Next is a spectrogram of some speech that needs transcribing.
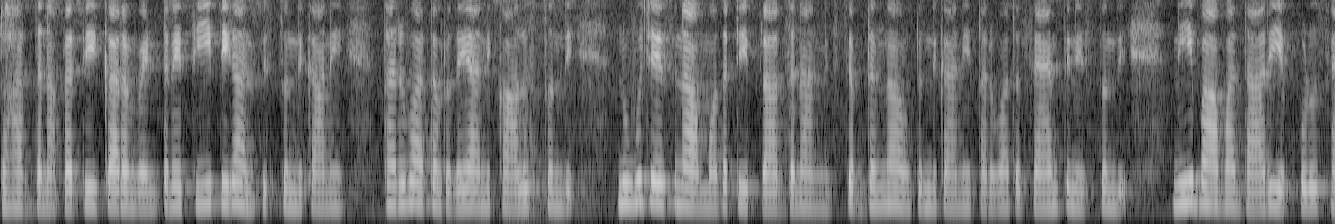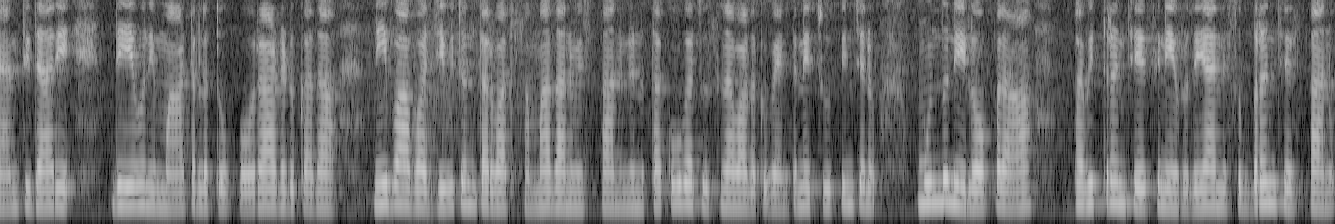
ప్రార్థన. ప్రతీకారం వెంటనే తీపిగా అనిపిస్తుంది కానీ తరువాత హృదయాన్ని కాలుస్తుంది. నువ్వు చేసిన మొదటి ప్రార్థన నిశ్శబ్దంగా ఉంటుంది కానీ తరువాత శాంతిని ఇస్తుంది. నీ బాబా దారి ఎప్పుడూ శాంతి దారి దేవుని మాటలతో పోరాడడు కదా. నీ బాబా జీవితం తర్వాత సమాధానం ఇస్తాను. నిన్ను తక్కువగా చూసిన వాళ్ళకు వెంటనే చూపించను. ముందు నీ లోపల పవిత్రం చేసి నీ హృదయాన్ని శుభ్రం చేస్తాను.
